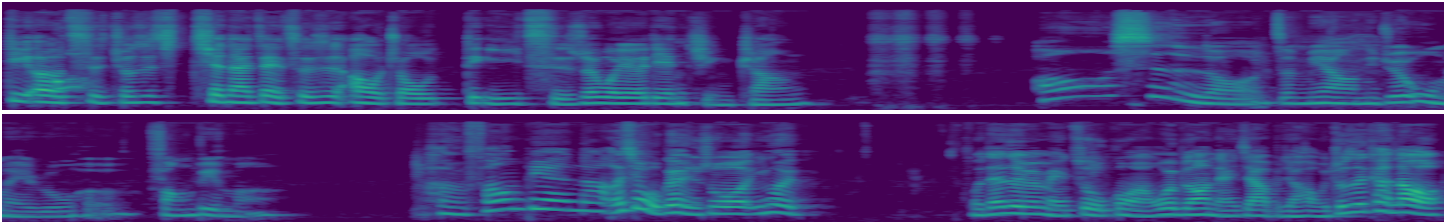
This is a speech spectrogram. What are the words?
第二次就是现在这次是澳洲第一次，所以我有点紧张。哦，是哦，怎么样？你觉得物美如何？方便吗？很方便呐、啊，而且我跟你说，因为我在这边没做过啊，我也不知道哪一家比较好。我就是看到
